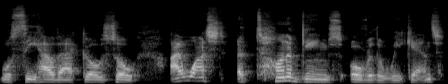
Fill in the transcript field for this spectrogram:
we'll see how that goes. So I watched a ton of games over the weekend.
